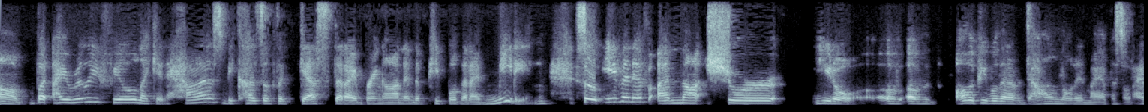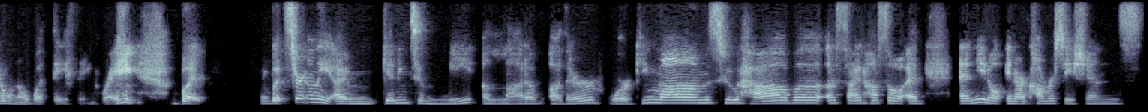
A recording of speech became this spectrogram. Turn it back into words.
um, but I really feel like it has because of the guests that I bring on and the people that I'm meeting. So even if I'm not sure you know of, of all the people that have downloaded my episode i don't know what they think right but but certainly i'm getting to meet a lot of other working moms who have a, a side hustle and and you know in our conversations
